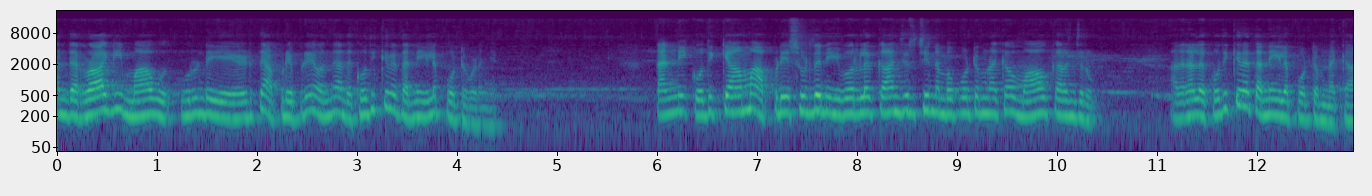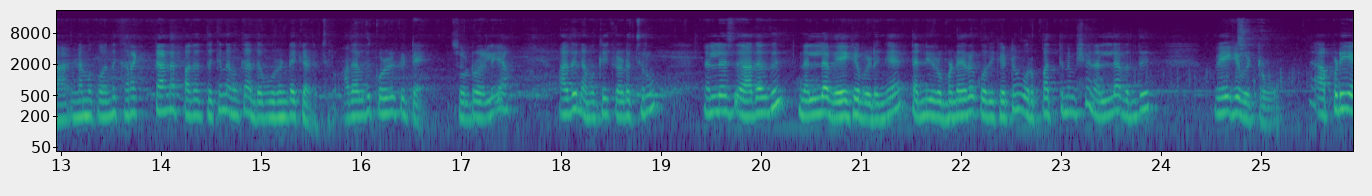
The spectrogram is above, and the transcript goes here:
அந்த ராகி மாவு உருண்டையை எடுத்து அப்படி அப்படியே வந்து அந்த கொதிக்கிற தண்ணியில் போட்டு விடுங்க. தண்ணி கொதிக்காமல் அப்படியே சுடுதண்ணி ஓரளவு காஞ்சிருச்சு நம்ம போட்டோம்னாக்கா மாவு கரைஞ்சிரும். அதனால் கொதிக்கிற தண்ணியில் போட்டோம்னாக்கா நமக்கு வந்து கரெக்டான பதத்துக்கு நமக்கு அந்த உருண்டை கிடச்சிரும். அதாவது கொழுக்கிட்டேன் சொல்கிறோம் இல்லையா? அது நமக்கு கிடச்சிரும். நல்ல அதாவது நல்லா வேக விடுங்க. தண்ணி ரொம்ப நேரம் கொதிக்கட்டும். ஒரு பத்து நிமிஷம் நல்லா வந்து வேக விட்டுருவோம். அப்படியே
